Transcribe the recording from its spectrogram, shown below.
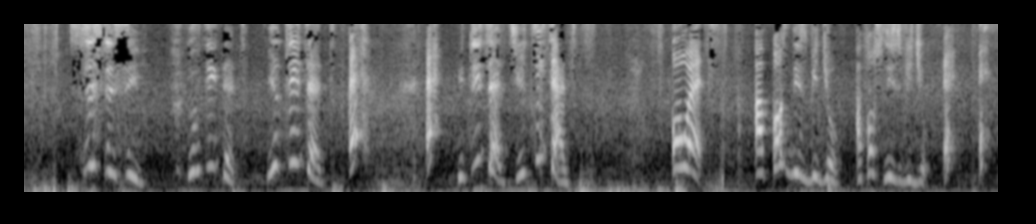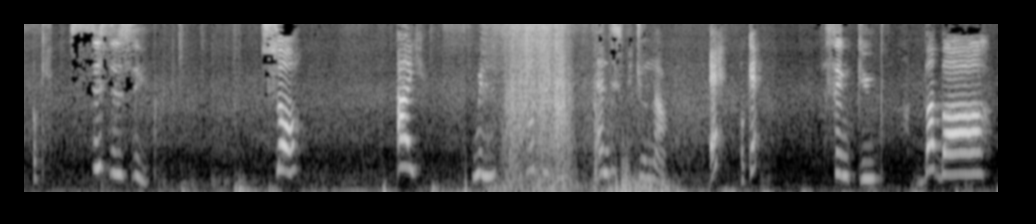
see, see, see. You did it. You did it. Eh? Eh? You did it. You did it. Oh, wait. I post this video. I post this video. Eh? Eh? Okay. See, see, see. So, I will end this video now. Eh? Okay? Thank you. Bye-bye.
